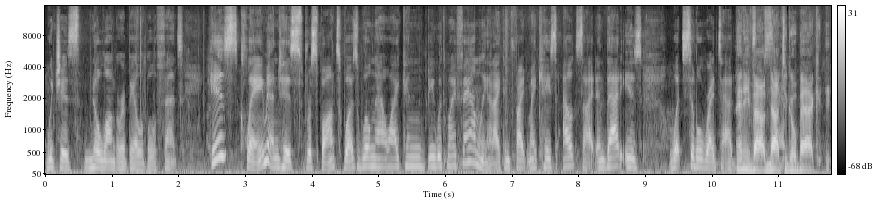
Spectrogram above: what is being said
which is no longer a bailable offense. His claim and his response was, well, now I can be with my family and I can fight my case outside. And that is what civil rights advocates And he vowed not to go back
